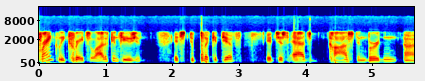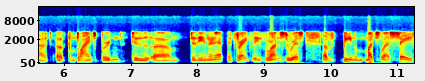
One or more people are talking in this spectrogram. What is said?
frankly creates a lot of confusion. It's duplicative. It just adds cost and burden, uh, uh, compliance burden to um, to the internet, and frankly runs the risk of being much less safe.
